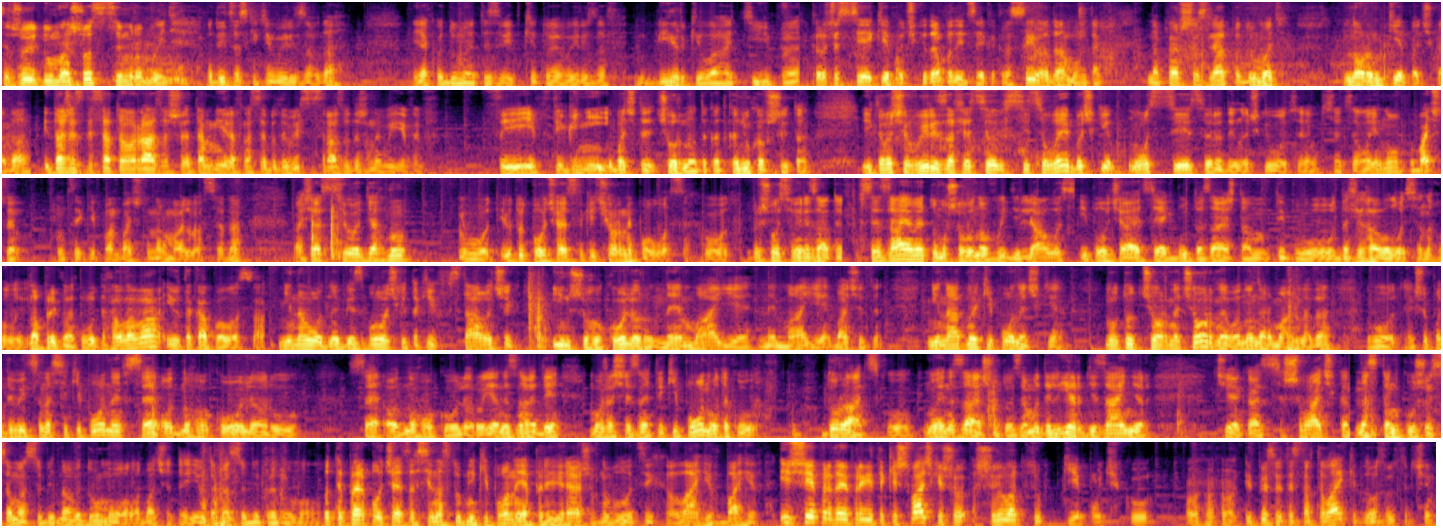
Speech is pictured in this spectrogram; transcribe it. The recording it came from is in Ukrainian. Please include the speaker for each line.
Speaker 1: Сиджу і думаю, що з цим робити. Подивіться, скільки вирізав, да? Як ви думаєте, звідки то я вирізав? Бірки, логотипи. Коротше, з цієї кепочки, да? подивіться, яка красива, да? може так на перший взгляд подумати. Норм кепочка, да? І навіть з 10-го разу, що я там міряв на себе дивився, сразу даже не виявив. Цієї фігні. Бачите, чорна така тканюха вшита. І коротше вирізав я ці, всі ці лейбочки ну, ось цієї серединочки. Ось все це лайно. Бачите, оцей кіпан, бачите, нормально все, да? А зараз цю одягну. Вот. І отут виходить такі чорні полоси. От. Прийшлось вирізати все зайве, тому що воно виділялось. І виходить, як будто, знаєш, там, типу, дофіга волосся на голові. Наприклад, от голова і така полоса. Ні на одної бейсболочки таких вставочок іншого кольору немає. Немає. Бачите? Ні на одної кіпоночки. Ну тут чорне-чорне, воно нормально, да? От. Якщо подивитися на всі кіпони, все одного кольору. Все одного кольору. Я не знаю, де можна ще знайти кіпону таку дурацьку. Ну, я не знаю, що то за модельєр, дизайнер чи якась швачка на станку щось сама собі навидумувала, бачите, і отака собі придумала. От тепер, виходить, всі наступні кіпони я перевіряю, щоб не було цих лагів, багів. І ще передаю привіт такі швачки, що шила цю кепочку. Ага. Підписуйтесь, ставте лайки, до зустрічі.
